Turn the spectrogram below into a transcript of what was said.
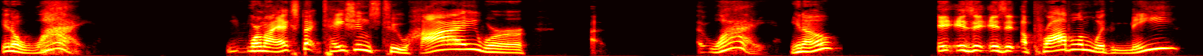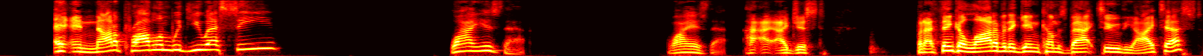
You know, why? Were my expectations too high? Were uh, why? You know? Is it is it a problem with me and, and not a problem with USC? Why is that? Why is that? I, I just, but I think a lot of it again comes back to the eye test.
